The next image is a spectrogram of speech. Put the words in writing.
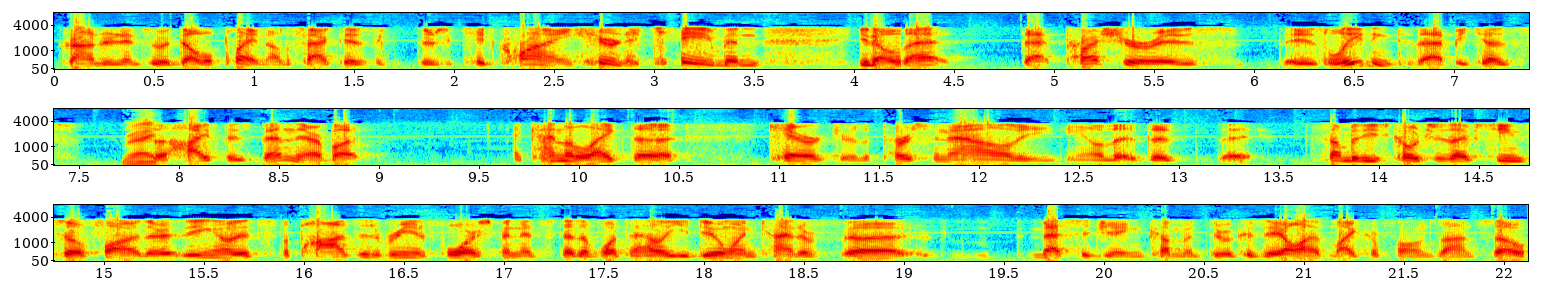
grounded into a double play. Now the fact is, there's a kid crying here in a game, and you know that that pressure is is leading to that because Right. the hype has been there, but. I kind of like the character, the personality. You know, the, the, the some of these coaches I've seen so far, they're you know, it's the positive reinforcement instead of what the hell are you doing kind of uh, messaging coming through because they all have microphones on. So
